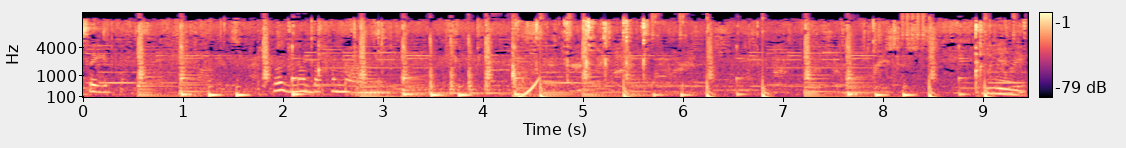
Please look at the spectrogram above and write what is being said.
Sige. Huwag na, baka maano. Ayan.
